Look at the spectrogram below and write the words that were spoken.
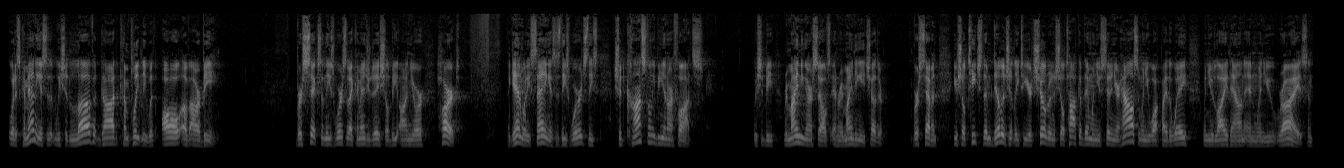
what it's commanding is that we should love God completely with all of our being. Verse 6 And these words that I command you today shall be on your heart. Again, what he's saying is, is these words these should constantly be in our thoughts. We should be reminding ourselves and reminding each other. Verse 7 You shall teach them diligently to your children, and shall talk of them when you sit in your house, and when you walk by the way, when you lie down, and when you rise. And,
